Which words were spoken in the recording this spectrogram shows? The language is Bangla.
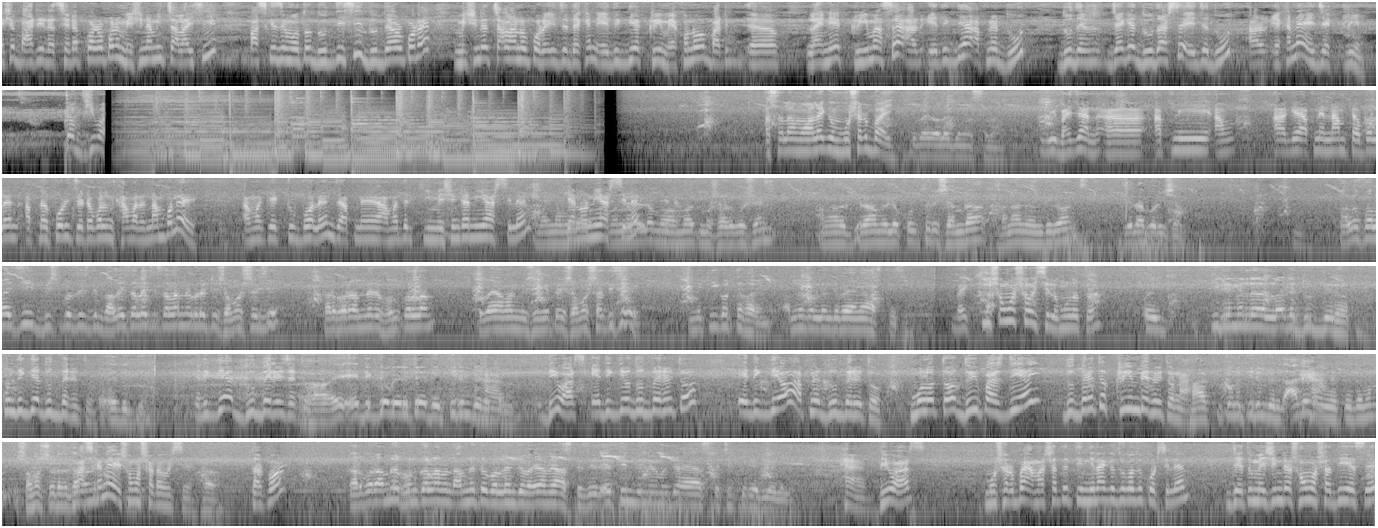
এসে বাটিটা সেট আপ করার পরে মেশিন আমি চালাইছি পাঁচ কেজির মতো দুধ দিছি দুধ দেওয়ার পরে মেশিনটা চালানোর পরে এই যে দেখেন এদিক দিয়ে ক্রিম এখনও বাটির লাইনে ক্রিম আছে আর এদিক দিয়ে আপনার দুধ দুধের জায়গায় দুধ আসছে এই যে দুধ আর এখানে এই যে ক্রিম তো ভিউ আসসালামু আলাইকুম মুশারফ ভাই। ভাই ওয়ালাইকুম আসসালাম। জি ভাইজান আপনি আগে আপনার নামটা বলেন আপনার পরিচয়টা বলেন খামারের নাম বলে। আমাকে একটু বলেন যে আপনি আমাদের কি মেশিনটা নিয়ে আসছিলেন কেন নিয়ে আসছিলেন? মোহাম্মদ মোশারফ হোসেন। আমার গ্রাম হলো কুলতুরি শ্যামরা থানা মেহেন্দিগঞ্জ জেলা বরিশাল। ভালো চালাইছি বিশ পঁচিশ দিন ভালোই চালাইছি চালানোর পরে একটু সমস্যা হয়েছে। তারপরে আপনারা ফোন করলাম তো ভাই আমার মেশিনে তো এই সমস্যা দিছে আপনি কী করতে পারেন? আপনি বললেন যে ভাই আমি আসতেছি। ভাই কী সমস্যা হয়েছিল মূলত? ওই ক্রিমের লগে দুধ বের হতো। কোন দিক দিয়ে দুধ বের হতো এদিক দিয়ে। এদিক দিয়ে দুধ যেত। হ্যাঁ এই- এদিক দিয়ে বের হতো এদিক ক্রিম বের হতো ভিউয়ার্স এদিক দিয়েও দুধ বের হইতো এদিক দিয়েও আপনার দুধ বের হইতো। মূলত দুই পাশ দিয়েই দুধ বের হইতো ক্রিম বের হইতো না। হ্যাঁ কোনো ক্রিম বের হতো আগে হ্যাঁ। বের হতো যেমন মাঝখানে এই সমস্যাটা হয়েছে হ্যাঁ। তারপর? তারপর আমরা ফোন করলাম আপনি তো বললেন যে ভাই আমি আসতেছি এই তিন দিনের মধ্যে আজকে ঠিক করে দিয়ে গেল। হ্যাঁ ভিউয়ার্স মোশারফ ভাই আমার সাথে তিন দিন আগে যোগাযোগ করছিলেন যেহেতু মেশিনটা সমস্যা দিয়েছে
